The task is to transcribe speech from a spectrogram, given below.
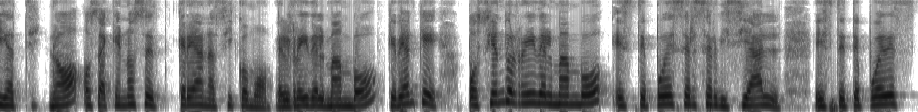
fíjate, ¿no? O sea, que no se crean así como el rey del mambo, que vean que pues siendo el rey del mambo, este puede ser servicial, este te puedes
